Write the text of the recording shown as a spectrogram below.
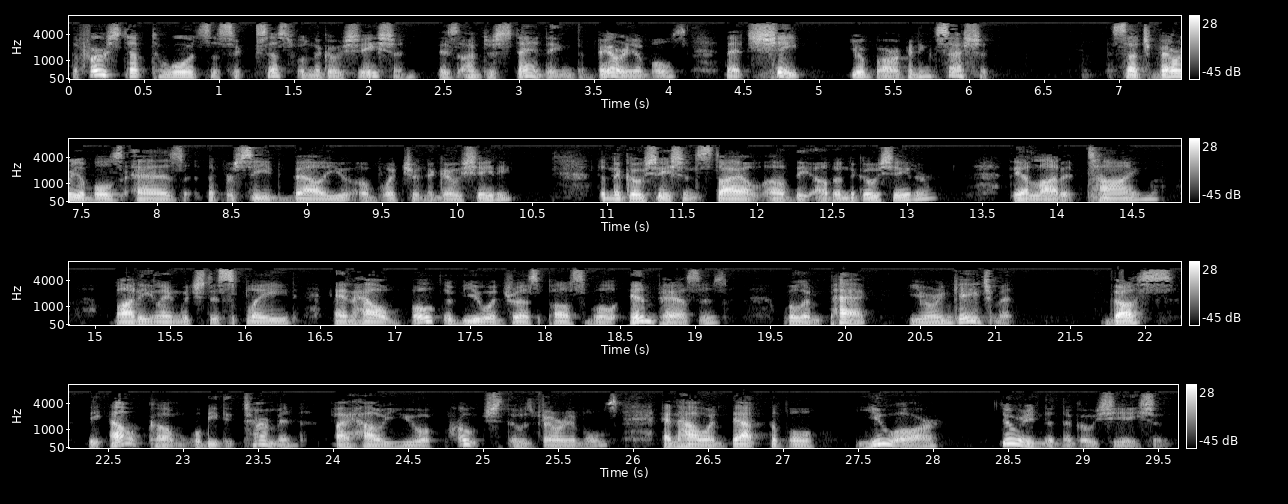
The first step towards a successful negotiation is understanding the variables that shape your bargaining session. Such variables as the perceived value of what you're negotiating, the negotiation style of the other negotiator, the allotted time, body language displayed, and how both of you address possible impasses will impact your engagement. Thus, the outcome will be determined by how you approach those variables and how adaptable you are during the negotiation.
